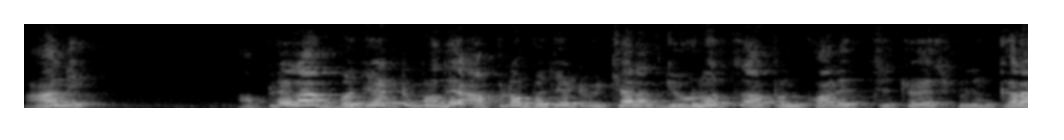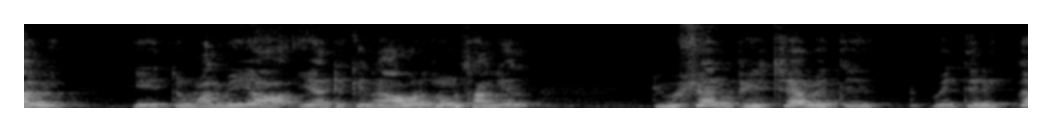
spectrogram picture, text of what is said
आणि आपल्याला बजेटमध्ये आपलं बजेट विचारात घेऊनच आपण कॉलेजची चॉईस फिलिंग करावी हे तुम्हाला मी या या ठिकाणी आवर्जून सांगेल. ट्युशन फीसच्या व्यति व्यतिरिक्त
